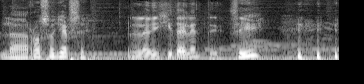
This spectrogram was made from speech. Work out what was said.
la Rosa Yarse. La viejita de lente, ¿Sí?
